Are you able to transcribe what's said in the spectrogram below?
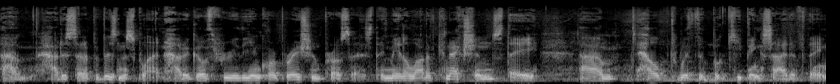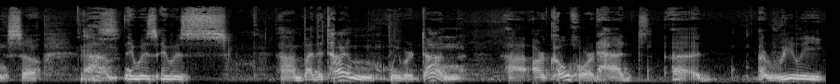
um, how to set up a business plan, how to go through the incorporation process. They made a lot of connections. They um, helped with the bookkeeping side of things. So um, it was it was um, by the time we were done, uh, our cohort had uh, a really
